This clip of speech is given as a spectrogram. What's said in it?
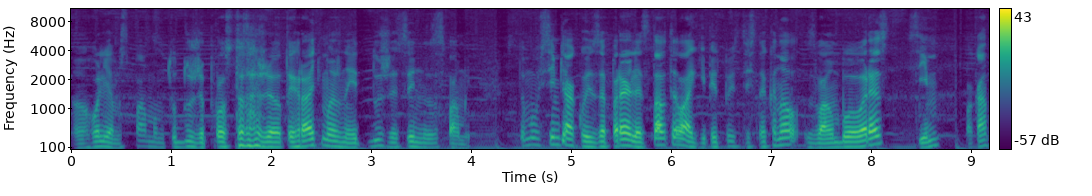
голєм спамом. Тут дуже просто даже отиграти можна і дуже сильно заспамить. Тому всім дякую за перегляд, ставте лайки, підписуйтесь на канал. З вами був Орест. Всім пока.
